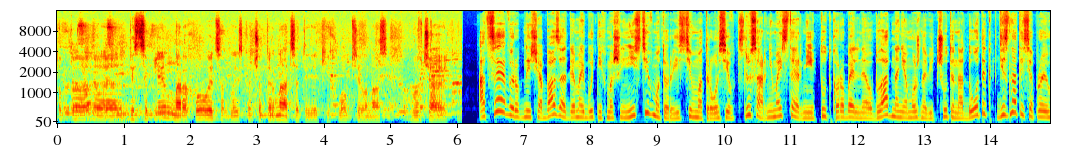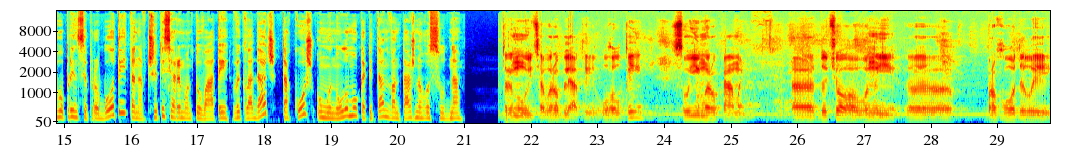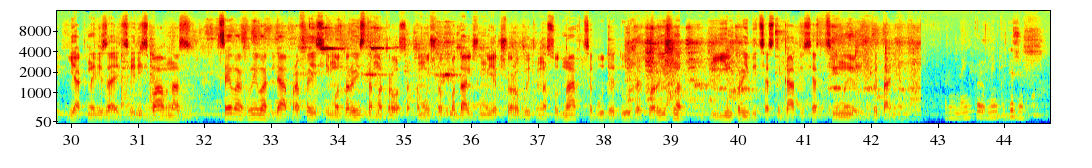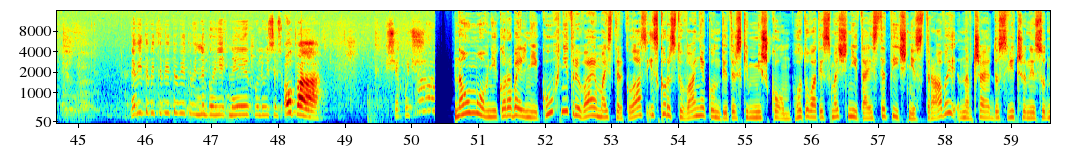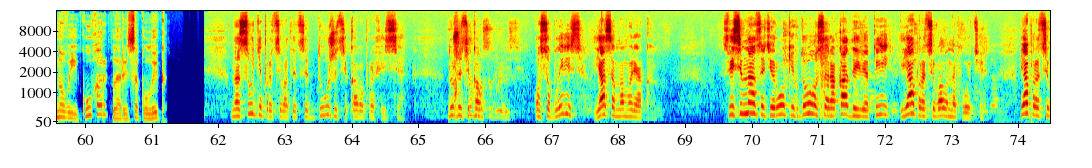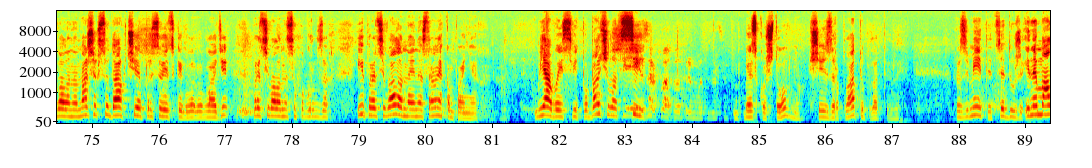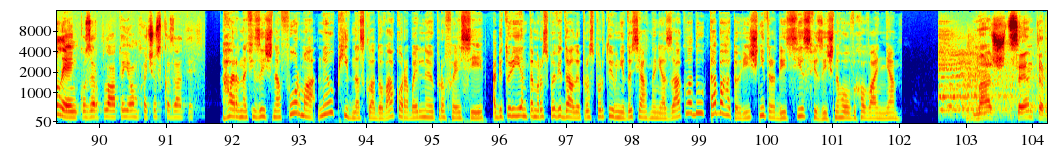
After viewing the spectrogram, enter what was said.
Тобто е, дисциплін нараховується близько 14, які хлопці у нас вивчають. А це виробнича база для майбутніх машиністів, мотористів, матросів, слюсарні майстерні. Тут корабельне обладнання можна відчути на дотик, дізнатися про його принцип роботи та навчитися ремонтувати. Викладач також у минулому капітан вантажного судна. тренуються виробляти уголки своїми руками. Е, До цього вони е, проходили, як нарізається різьба в нас. Це важливо для професії моториста, матроса, тому що в подальшому, якщо робити на суднах, це буде дуже корисно і їм прийдеться стикатися з цими питаннями. Ровненько, ровненько, держи. Давай, давай, давай, давай, давай, не боїсь, не хвилюйся. Опа! Ще хочеш? На умовній корабельній кухні триває майстер-клас із користування кондитерським мішком. Готувати смачні та естетичні страви навчає досвідчений судновий кухар Лариса Кулик. На судні працювати це дуже цікава професія. Дуже цікава особливість. Особливість? Я сама моряк. З 18 років до 49 я працювала на флоті. Я працювала на наших судах чи при совєтській владі, працювала на сухогрузах і працювала на іностранних компаніях. Я весь світ побачила, всі зарплату отримувати за це. безкоштовно, ще й зарплату платили. Розумієте, це дуже. І не маленьку зарплату, я вам хочу сказати. Гарна фізична форма необхідна складова корабельної професії. Абітурієнтам розповідали про спортивні досягнення закладу та багаторічні традиції з фізичного виховання. Наш центр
